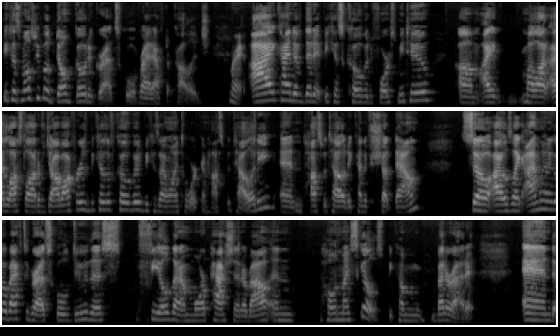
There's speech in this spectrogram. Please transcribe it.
because most people don't go to grad school right after college. Right. I kind of did it because COVID forced me to. Um, I my lot I lost a lot of job offers because of COVID because I wanted to work in hospitality and hospitality kind of shut down. So I was like, I'm gonna go back to grad school, do this field that I'm more passionate about, and hone my skills, become better at it. And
